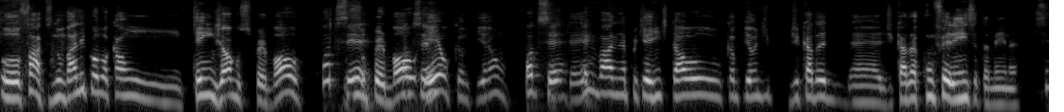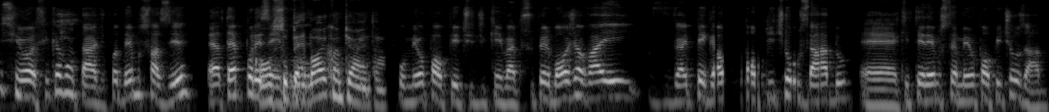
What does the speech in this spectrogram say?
O Fábio, não vale colocar um quem joga o Super Bowl? Pode ser. O Super Bowl e o campeão? Pode ser. Que aí vale, né? Porque a gente dá o campeão de, de, cada, é, de cada conferência também, né? Sim, senhor, fique à vontade. Podemos fazer. É, até, por Com o exemplo, Super Bowl e campeão, então. o meu palpite de quem vai para o Super Bowl já vai, vai pegar o palpite ousado, é, que teremos também um palpite ousado.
